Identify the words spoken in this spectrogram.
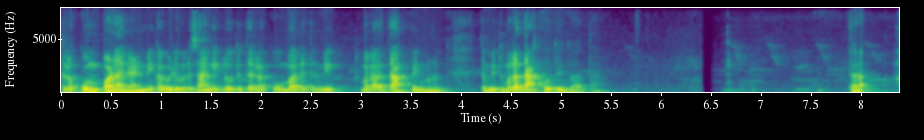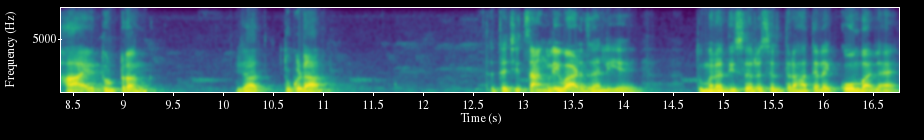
त्याला कोंब पण आले. आणि मी एका व्हिडिओमध्ये सांगितलं होतं त्याला कोंब आले तर मी तुम्हाला दाखवेन म्हणून. तर मी तुम्हाला दाखवतो तो आता. तर हा आहे तो ट्रंक ज्या तुकडा. तर त्याची चांगली वाढ झाली आहे. तुम्हाला दिसत असेल तर हा त्याला एक कोंब आला आहे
